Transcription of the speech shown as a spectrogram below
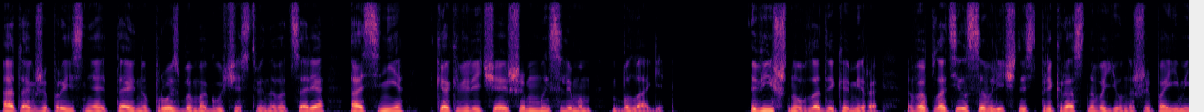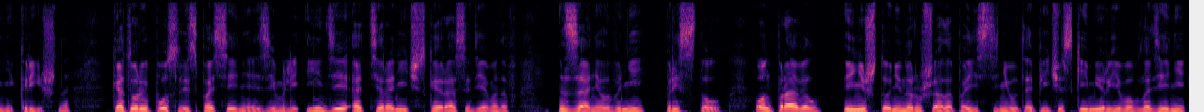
а также проясняет тайну просьбы могущественного царя о сне как величайшем мыслимом благе. Вишну, владыка мира, воплотился в личность прекрасного юноши по имени Кришна, который после спасения земли Индии от тиранической расы демонов занял в ней престол. Он правил и ничто не нарушало поистине утопический мир его владений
